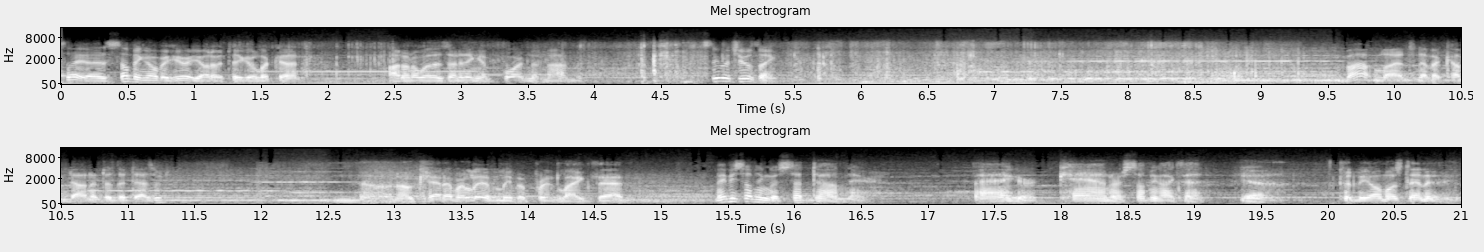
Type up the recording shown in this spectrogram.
Say, there's something over here you ought to take a look at. I don't know whether there's anything important or not, but see what you think. Mountain lions never come down into the desert. No, no cat ever lived leave a print like that. Maybe something was set down there. Bag or can or something like that. Yeah. Could be almost anything.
